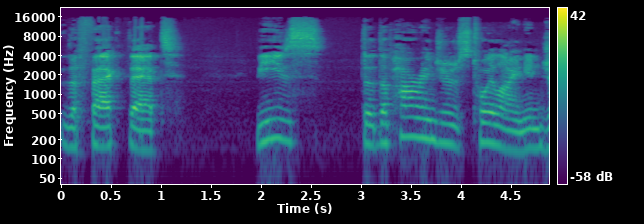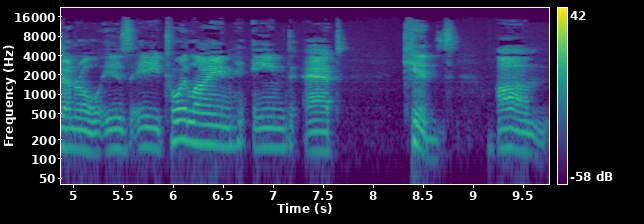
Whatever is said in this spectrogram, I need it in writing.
the fact that these. The, the Power Rangers toy line in general is a toy line aimed at kids. Um,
